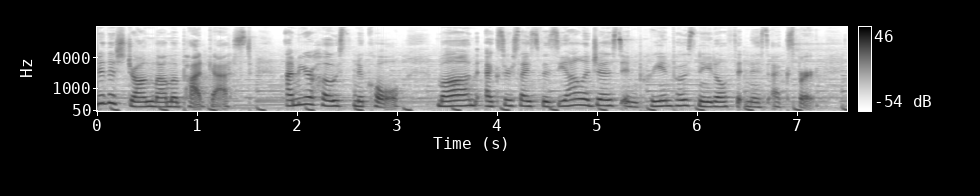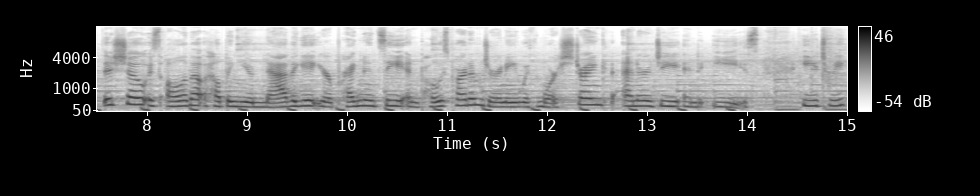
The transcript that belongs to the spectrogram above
to the Strong Mama podcast. I'm your host, Nicole, mom, exercise physiologist, and pre and postnatal fitness expert. This show is all about helping you navigate your pregnancy and postpartum journey with more strength, energy, and ease. Each week,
